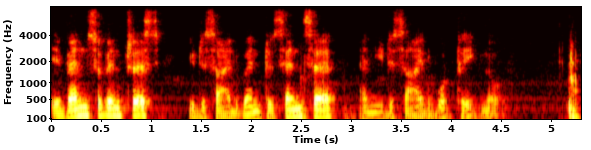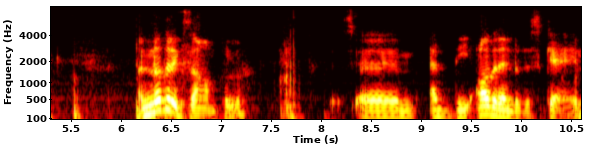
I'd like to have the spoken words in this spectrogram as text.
events of interest, you decide when to censor, and you decide what to ignore. Another example um, at the other end of the scale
